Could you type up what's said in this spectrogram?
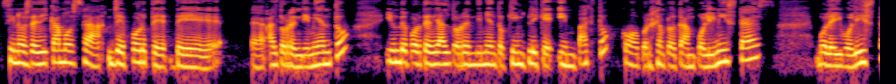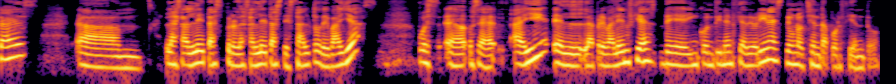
si nos dedicamos a deporte de eh, alto rendimiento y un deporte de alto rendimiento que implique impacto, como por ejemplo trampolinistas, voleibolistas, las atletas, pero las atletas de salto de vallas, pues, eh, o sea, ahí el, la prevalencia de incontinencia de orina es de un 80%.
